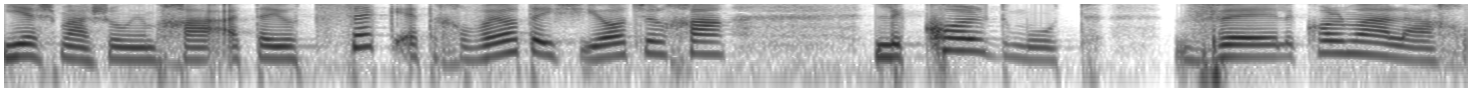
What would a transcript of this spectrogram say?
יש משהו ממך. אתה יוצק את החוויות האישיות שלך לכל דמות ולכל מהלך,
